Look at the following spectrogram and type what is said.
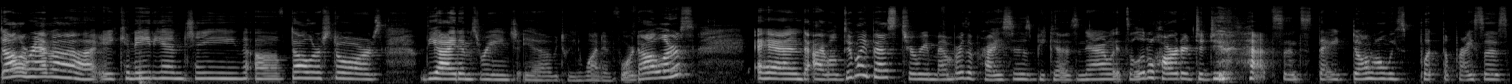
Dollarama, a Canadian chain of dollar stores. The items range uh, between one and four dollars. And I will do my best to remember the prices because now it's a little harder to do that since they don't always put the prices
